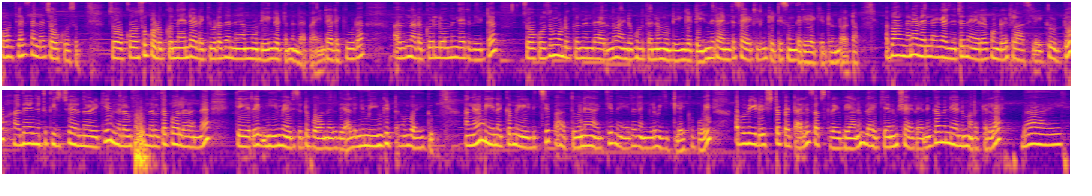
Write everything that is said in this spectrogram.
കോൺഫ്ലെക്സ് അല്ല ചോക്കോസും ചോക്കോസ് കൊടുക്കുന്നതിന്റെ ഇടയ്ക്കൂടെ തന്നെ ഞാൻ മുടിയും കെട്ടുന്നുണ്ട്. അപ്പം അതിന്റെ ഇടയ്ക്കൂടെ അത് നടക്കുമല്ലോ എന്നും കരുതിയിട്ട് ചോക്കോസും കൊടുക്കുന്നുണ്ടായിരുന്നു. അതിന്റെ കൂടെ തന്നെ മുടിയും കെട്ടി. ഇന്ന് രണ്ട് സൈഡിലും കെട്ടി സുന്ദരിയാക്കിയിട്ടുണ്ട് കേട്ടോ. അപ്പോൾ അങ്ങനെ അതെല്ലാം കഴിഞ്ഞിട്ട് നേരെ കൊണ്ടുപോയി ക്ലാസ്സിലേക്ക് വിട്ടു. അത് കഴിഞ്ഞിട്ട് തിരിച്ചു വരുന്ന വഴിക്ക് ഇന്നലെ ഇന്നലത്തെ പോലെ തന്നെ കയറി മീൻ മേടിച്ചിട്ട് പോകാൻ കരുതി. അല്ലെങ്കിൽ മീൻ കിട്ടാൻ വൈകും. അങ്ങനെ മീനൊക്കെ മേടിച്ച് പാത്തൂനെ ആക്കി നേരെ ഞങ്ങൾ വീട്ടിലേക്ക് പോയി. അപ്പോൾ വീഡിയോ ഇഷ്ടപ്പെട്ടാൽ സബ്സ്ക്രൈബ് ചെയ്യാനും ലൈക്ക് ചെയ്യാനും ഷെയർ ചെയ്യാനും കമന്റ് ചെയ്യാനും മറക്കല്ലേ? ബൈ.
